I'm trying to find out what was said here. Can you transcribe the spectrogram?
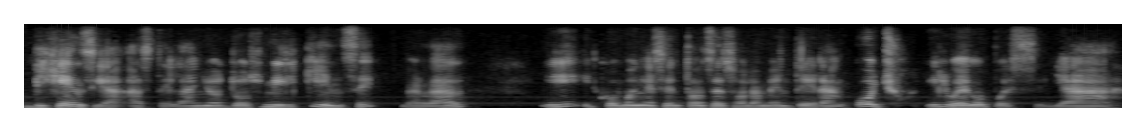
vigencia hasta el año 2015, ¿verdad? y, como en ese entonces solamente eran ocho y luego pues ya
